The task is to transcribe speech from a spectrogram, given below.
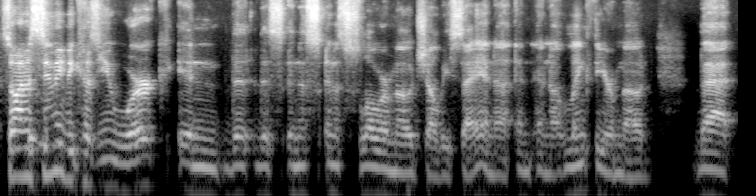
so I'm assuming because you work in the this in this in a slower mode, shall we say, in a in, in a lengthier mode, that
